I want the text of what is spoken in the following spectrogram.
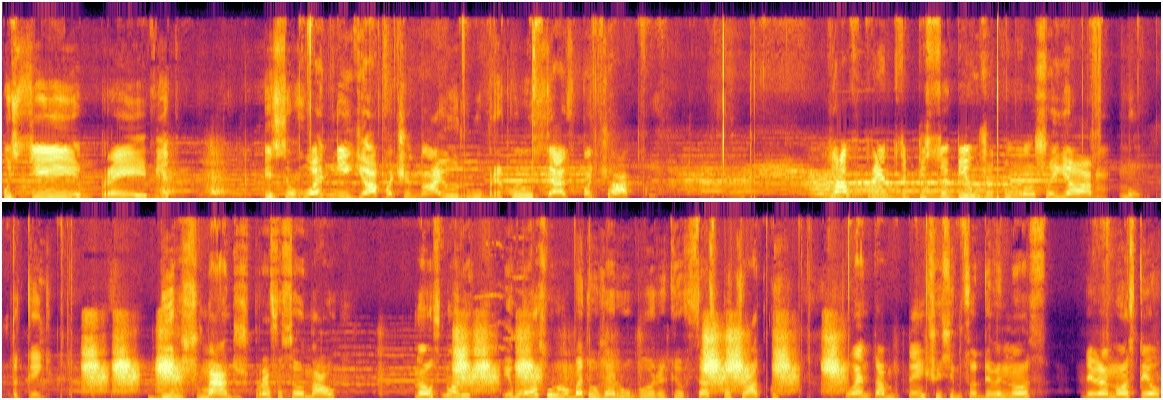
Усім привіт! І сьогодні я починаю рубрику все спочатку. Я, в принципі, собі вже думаю, що я ну, такий більш-менш професіонал на основі і можу робити вже рубрики все спочатку. Мене там 1790 90 уровень.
